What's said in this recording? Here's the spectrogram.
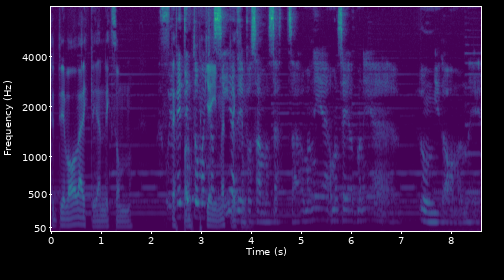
det, det, var verkligen liksom jag vet inte om man kan se liksom. det på samma sätt. Så här. Om, man är, om man säger att man är ung idag, man är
